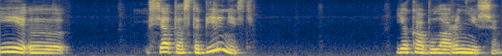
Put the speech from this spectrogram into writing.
І е, вся та стабільність, яка була раніше,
